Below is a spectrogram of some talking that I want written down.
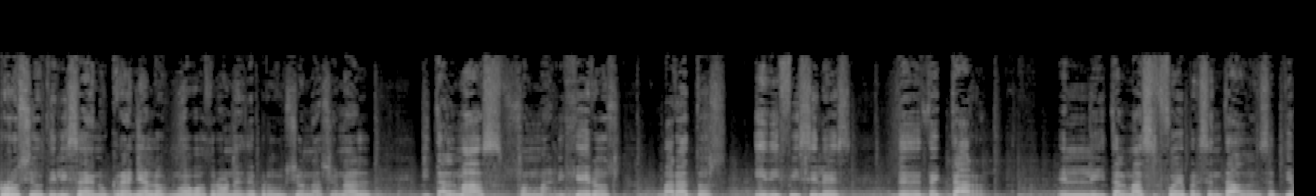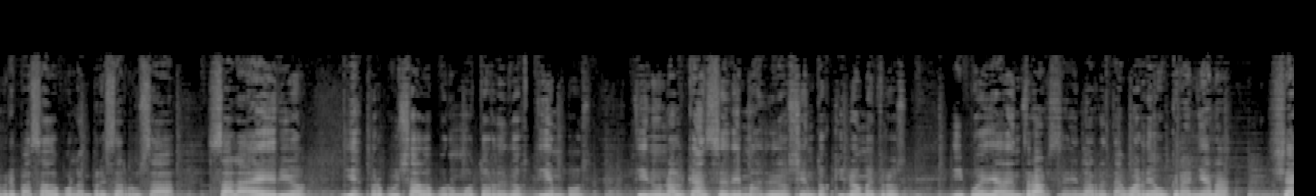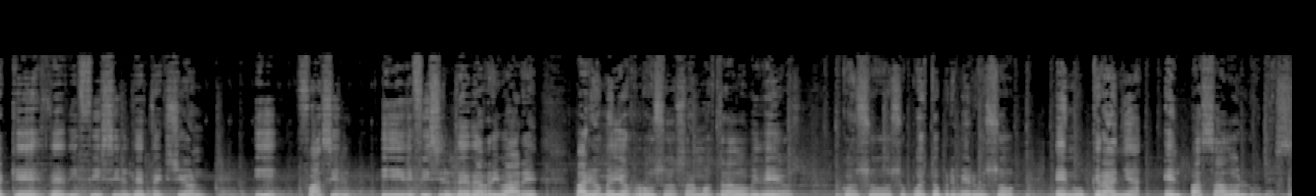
Rusia utiliza en Ucrania los nuevos drones de producción nacional y tal son más ligeros, baratos y difíciles de detectar. El Italmas fue presentado en septiembre pasado por la empresa rusa Sala Aéreo y es propulsado por un motor de dos tiempos, tiene un alcance de más de 200 kilómetros y puede adentrarse en la retaguardia ucraniana ya que es de difícil detección y fácil y difícil de derribar. ¿eh? Varios medios rusos han mostrado videos con su supuesto primer uso en Ucrania el pasado lunes.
